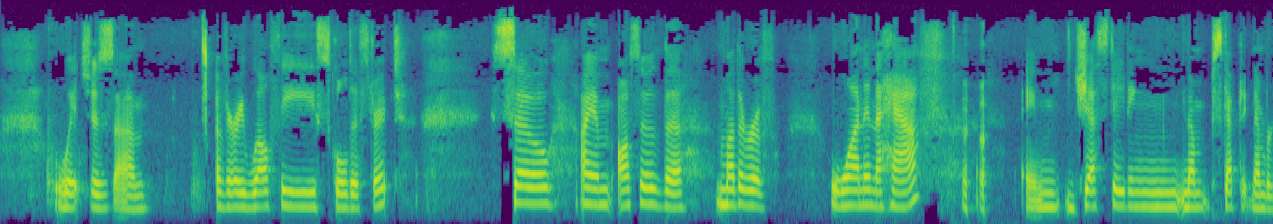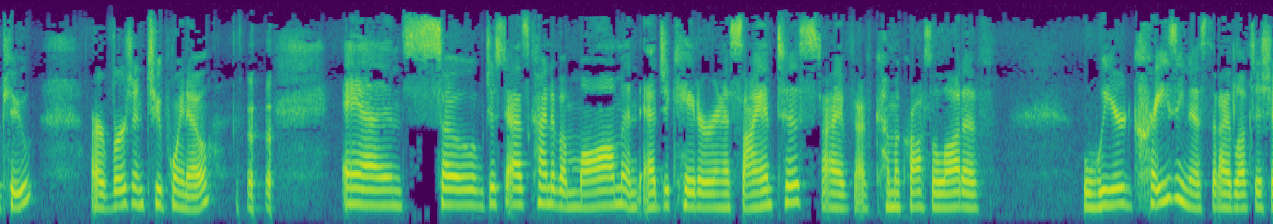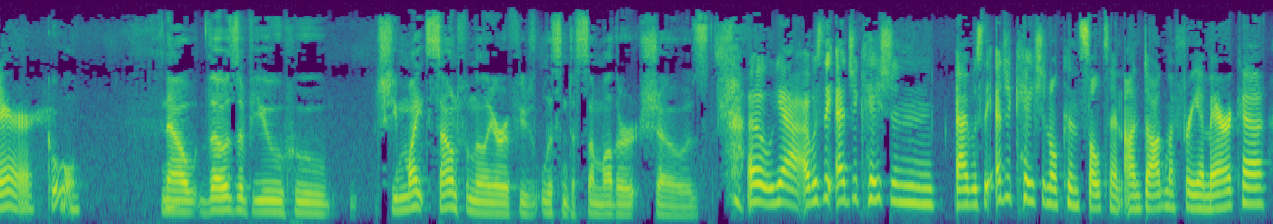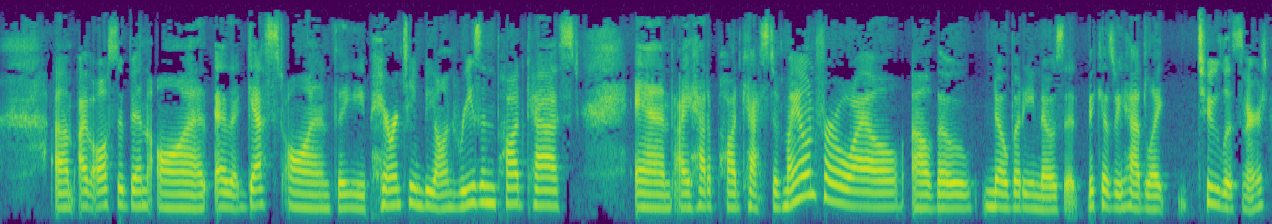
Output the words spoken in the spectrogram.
which is um, a very wealthy school district. So I am also the mother of one and a half. I'm gestating num- skeptic number two, or version 2.0. And so, just as kind of a mom, an educator, and a scientist, I've I've come across a lot of weird craziness that I'd love to share. Cool. Now, those of you who she might sound familiar if you listen to some other shows. Oh yeah, I was the education. I was the educational consultant on Dogma Free America. Um, I've also been on as a guest on the Parenting Beyond Reason podcast, and I had a podcast of my own for a while, although nobody knows it because we had like two listeners.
